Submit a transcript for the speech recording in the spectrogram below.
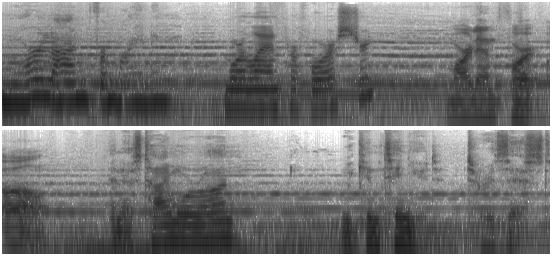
More land for mining. More land for forestry. More land for oil. And as time wore on, we continued to resist.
